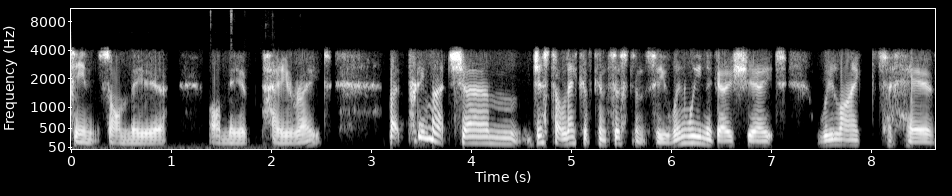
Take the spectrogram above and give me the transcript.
cents on their on their pay rate. But pretty much um, just a lack of consistency. When we negotiate, we like to have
